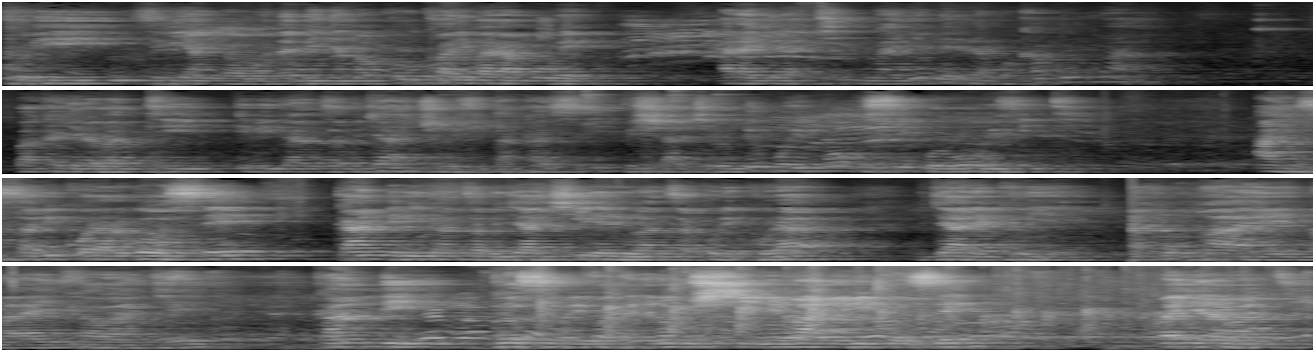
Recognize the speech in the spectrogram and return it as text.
kuri ziriya ngabo. Namenye amakuru ko ari baramube aragira ati mwanyemerera mukaguma bakagira bati ibiganza byacu bifite akazi bishakira undi murimo usimbura uwo bifite. Ahise abikora rwose kandi ibiganza byakiriye bibanza kurekura byarekuye. Kumpaye marayika wanjye kandi byose babifatanya no gushima imana ibikoze bagira bati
